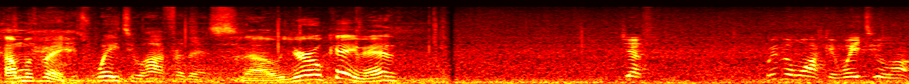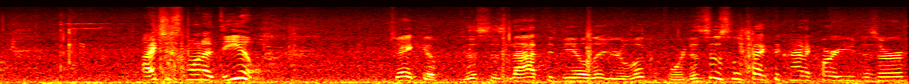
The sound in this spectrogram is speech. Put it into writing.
Come with me. It's way too hot for this. No, you're okay, man. Jeff, we've been walking way too long. I just want a deal. Jacob, this is not the deal that you're looking for. Does this look like the kind of car you deserve?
